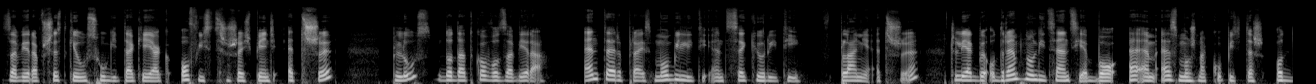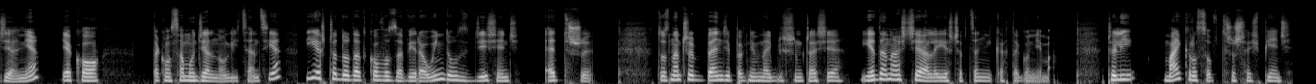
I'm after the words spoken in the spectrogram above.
zawiera wszystkie usługi takie jak Office 365 E3, plus dodatkowo zawiera Enterprise Mobility and Security w planie E3, czyli jakby odrębną licencję, bo EMS można kupić też oddzielnie, jako taką samodzielną licencję i jeszcze dodatkowo zawiera Windows 10 E3. To znaczy będzie pewnie w najbliższym czasie 11, ale jeszcze w cennikach tego nie ma. Czyli Microsoft 365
